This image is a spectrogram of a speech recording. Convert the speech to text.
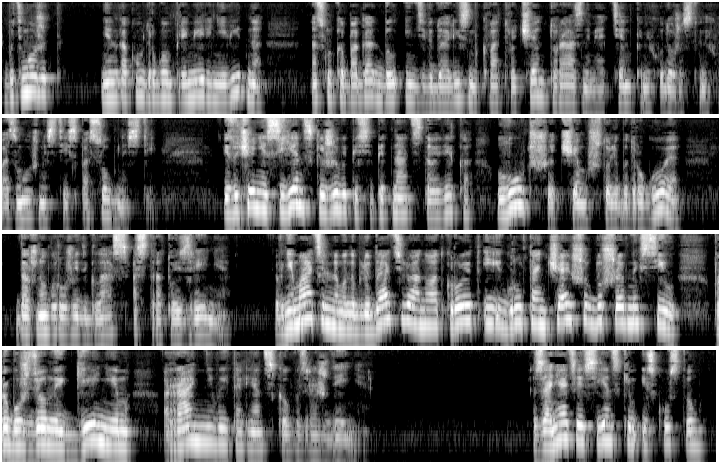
Быть может, ни на каком другом примере не видно, насколько богат был индивидуализм Кватроченто разными оттенками художественных возможностей и способностей. Изучение сиенской живописи XV века лучше, чем что-либо другое, должно вооружить глаз остротой зрения. Внимательному наблюдателю оно откроет и игру тончайших душевных сил, пробужденных гением раннего итальянского возрождения. Занятия сиенским искусством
